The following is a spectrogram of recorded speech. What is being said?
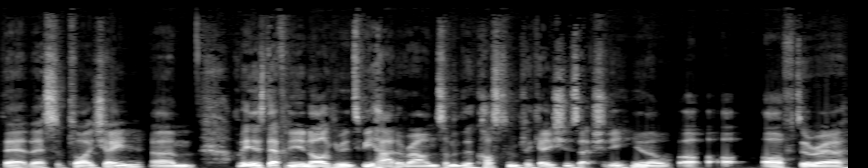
their, their supply chain. Um, I think there's definitely an argument to be had around some of the cost implications. Actually, you know, after uh,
